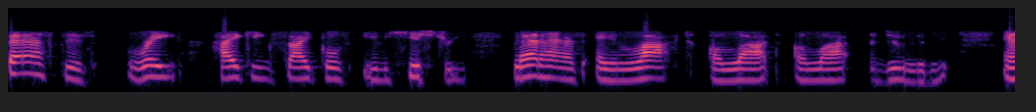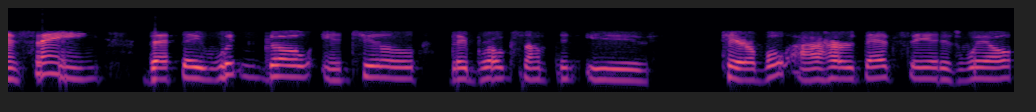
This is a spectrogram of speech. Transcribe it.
fastest rate hiking cycles in history. That has a lot, a lot, a lot to do with it. And saying that they wouldn't go until they broke something is terrible. I heard that said as well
